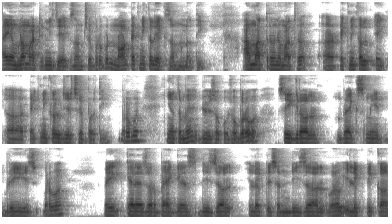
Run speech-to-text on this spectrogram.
આ એમના માટેની જે એક્ઝામ છે, બરાબર નોન ટેકનિકલ એક્ઝામ નથી. આ માત્ર ને માત્ર ટેકનિકલ ટેકનિકલ જે છે ભરતી, બરાબર? અહીંયા તમે જોઈ શકો છો, બરાબર? સિગ્રલ, બ્રેકસ્મિથ, બ્રિજ, બરાબર? પછી carriage baggage diesel, electrician diesel, બરાબર? ઇલેક્ટ્રિકલ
